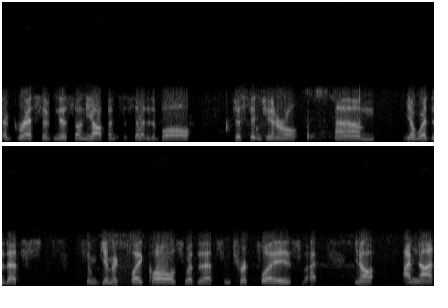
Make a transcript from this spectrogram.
aggressiveness on the offensive side of the ball, just in general, um, you know, whether that's some gimmick play calls, whether that's some trick plays. You know, I'm not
